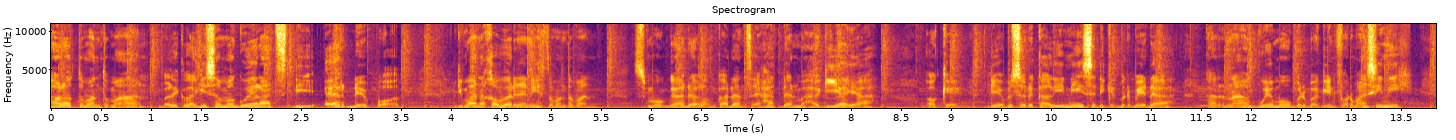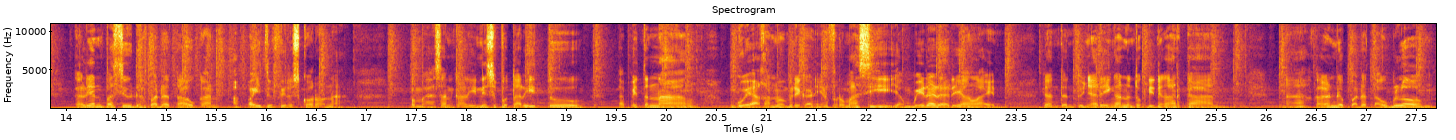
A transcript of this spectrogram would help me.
Halo teman-teman, balik lagi sama gue Rats di RD Pod. Gimana kabarnya nih teman-teman? Semoga dalam keadaan sehat dan bahagia ya. Oke, di episode kali ini sedikit berbeda karena gue mau berbagi informasi nih. Kalian pasti udah pada tahu kan apa itu virus corona. Pembahasan kali ini seputar itu. Tapi tenang, gue akan memberikan informasi yang beda dari yang lain dan tentunya ringan untuk didengarkan. Nah, kalian udah pada tahu belum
